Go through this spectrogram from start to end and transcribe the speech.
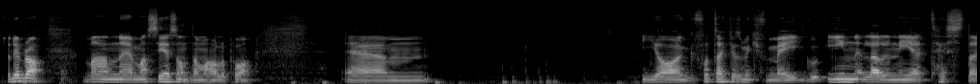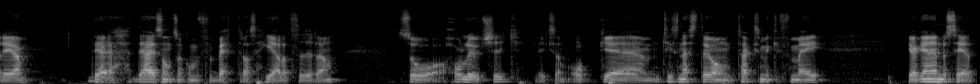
Så det är bra. Man, eh, man ser sånt när man håller på. Um, jag får tacka så mycket för mig. Gå in, ladda ner, testa det. det. Det här är sånt som kommer förbättras hela tiden. Så håll utkik liksom. Och eh, tills nästa gång, tack så mycket för mig. Jag kan ändå säga att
